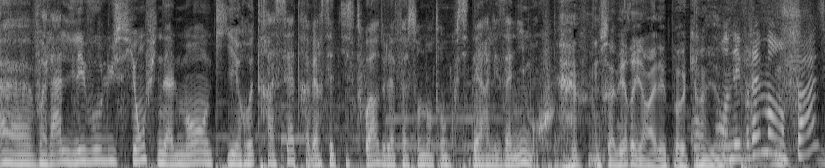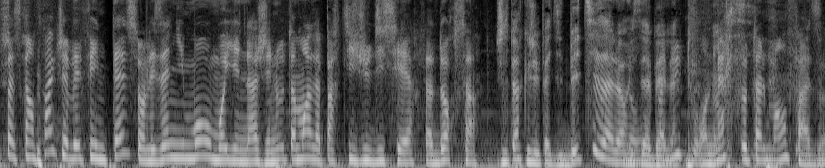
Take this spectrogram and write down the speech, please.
Euh, voilà l'évolution finalement qui est retracée à travers cette histoire de la façon dont on considère les animaux. On savait rire à l'époque, hein. On est vraiment en phase parce qu'en fac, j'avais fait une thèse sur les animaux au Moyen-Âge et notamment la partie judiciaire. J'adore ça. J'espère que j'ai pas dit de bêtises alors, Non, Isabelle. Pas du tout. On est Merci. totalement en phase.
